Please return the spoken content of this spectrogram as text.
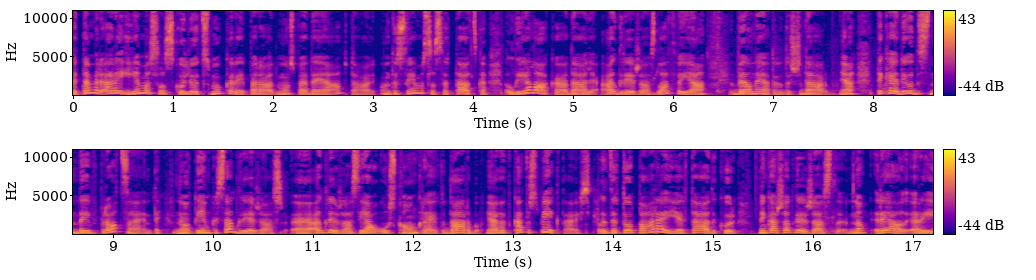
bet tam ir arī iemesls, ko ļoti smuki arī parāda mūsu pēdējā aptāja. Un tas iemesls ir tāds, ka lielākā daļa atgriežas Latvijā vēl neatraduši darbu. Jā. Tikai 22% no tiem, kas atgriežas, eh, atgriežas jau uz konkrētu darbu. Jā, tad katrs piektais. Līdz ar to pārējie ir tādi, kur vienkārši atgriežas, nu, reāli arī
